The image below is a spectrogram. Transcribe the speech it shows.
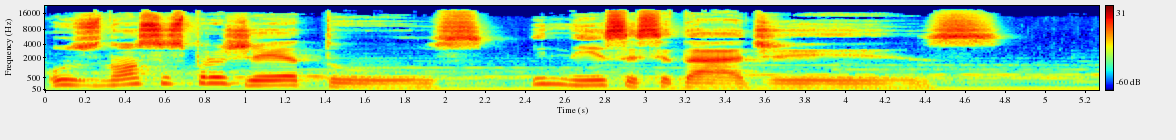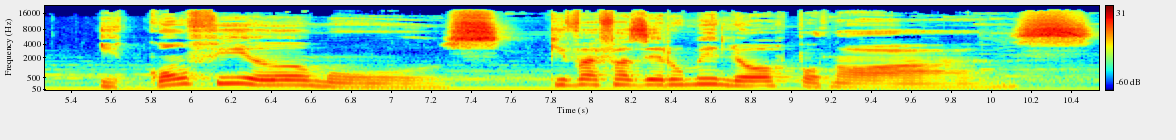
os nossos projetos e necessidades. E confiamos que vai fazer o melhor por nós.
